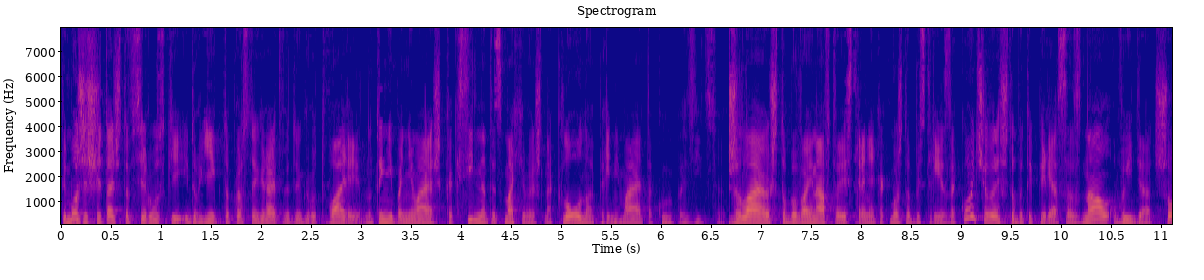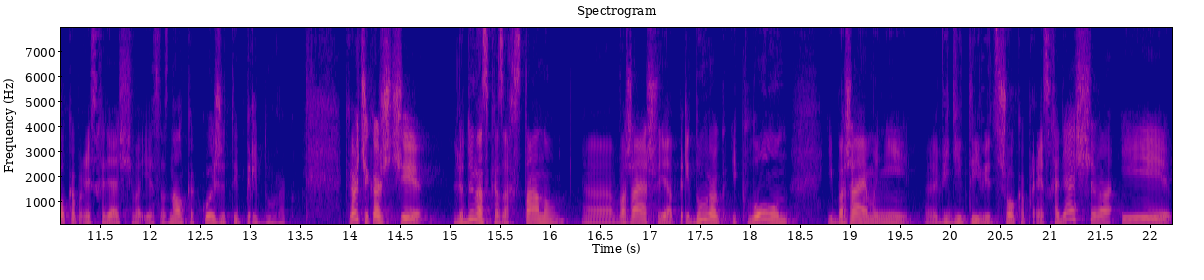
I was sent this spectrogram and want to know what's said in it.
Ты можешь считать, что все русские и другие, кто просто играет в эту игру, твари, но ты не понимаешь, как сильно ты смахиваешь на клоуна, принимая такую позицию. Желаю, чтобы война в твоей стране как можно быстрее закончилась, чтобы ты переосознал, выйдя от шока происходящего, и осознал, какой же ти придурок. Коротше кажучи, людина з Казахстану е, вважає, що я придурок і клоун, і бажає мені е, відійти від шока происходящего і е,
